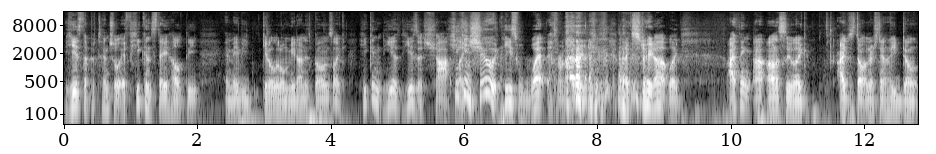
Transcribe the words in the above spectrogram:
he has the potential if he can stay healthy and maybe get a little meat on his bones. Like, he can. He has. He has a shot. He like, can shoot. He's wet from three, like straight up. Like, I think honestly, like, I just don't understand how you don't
